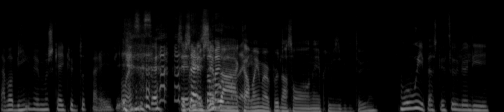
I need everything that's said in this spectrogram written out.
ça va bien. là. Moi, je calcule tout pareil. Puis... Ouais, c'est ça. C'est C'est prévisible sûrement- dans- quand même un peu dans son imprévisibilité. là. Oui, oui, parce que tu sais, là, les,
